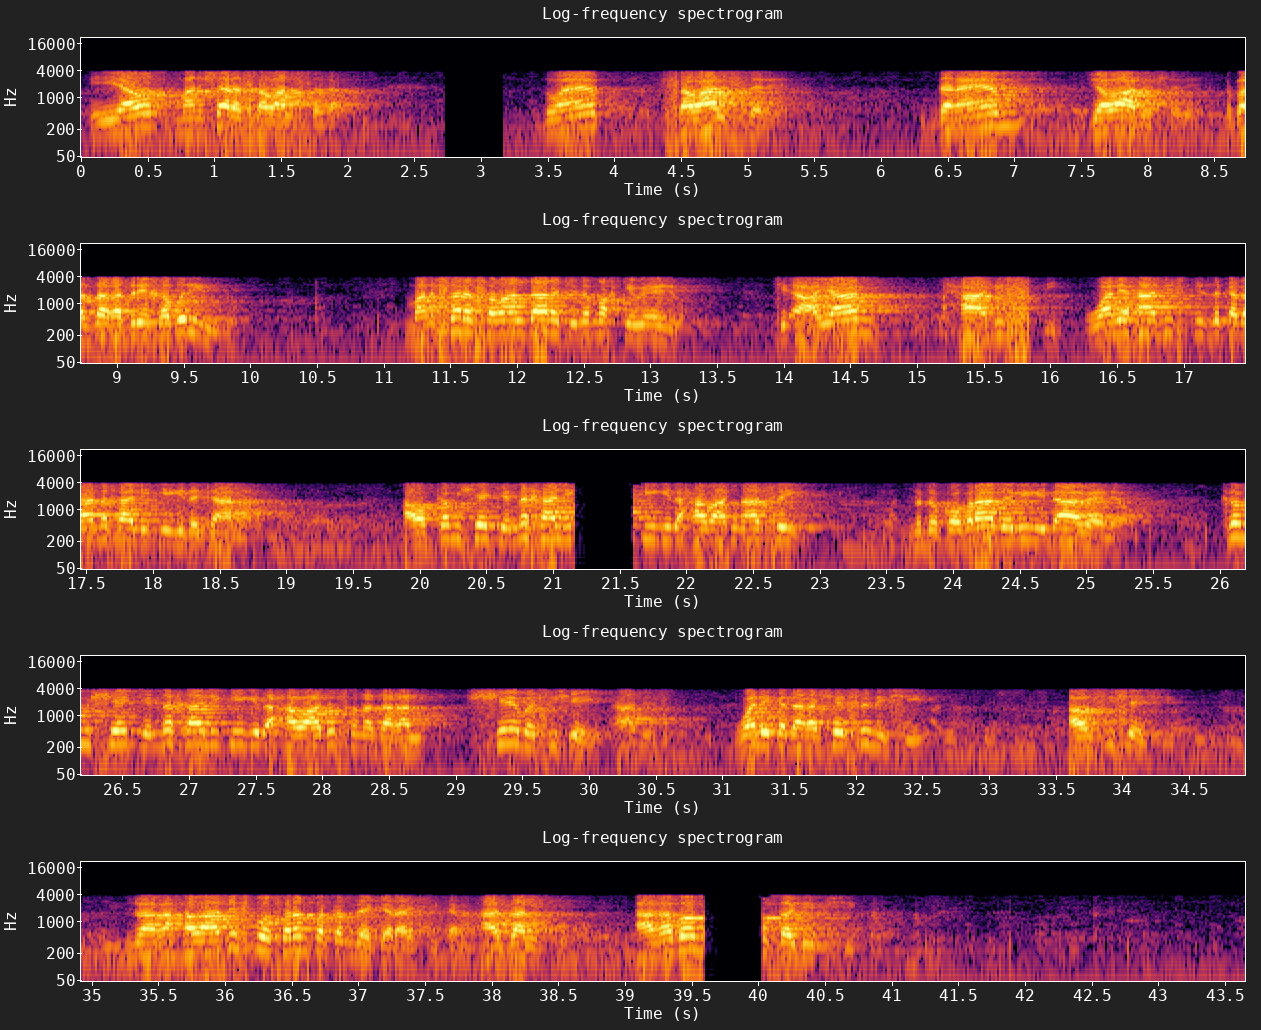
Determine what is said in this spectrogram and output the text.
یو منشر سوال سره دویم سوال سره دریم جواب سره نو بس دا غدري خبرې دي من سره سوال دار چې د مخ کې ویلو چې اعیان حادث دي ولی حادث دي ځکه دا نه خالی کیږي د چانه او کم شي چې نه خالی کیږي د حوادث ناسی نو د کبرا دلیل دا ویلو کم شی چې نه خالی کیږي د حوادث نه دغل شی به شي حادث ولی که دغه شی څه نشي او څه شي شي نو هغه حوادث کو سره په کم ځای کې راشي کنه ازل کې هغه قدیم شي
